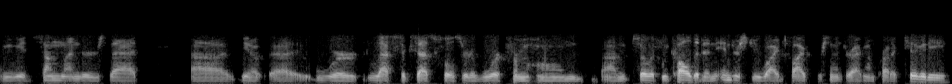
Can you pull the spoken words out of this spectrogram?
I mean, we had some lenders that uh, you know, uh, were less successful sort of work from home. Um, so if we called it an industry-wide 5% drag on productivity,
